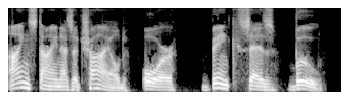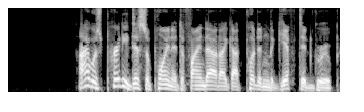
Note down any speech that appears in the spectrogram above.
Einstein as a Child, or Bink Says Boo. I was pretty disappointed to find out I got put in the gifted group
